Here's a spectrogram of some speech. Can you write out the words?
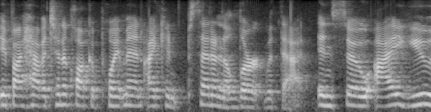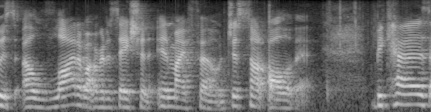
if I have a 10 o'clock appointment, I can set an alert with that. And so I use a lot of organization in my phone, just not all of it. Because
